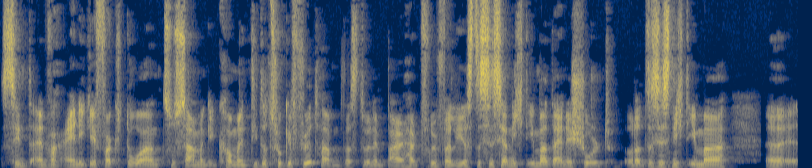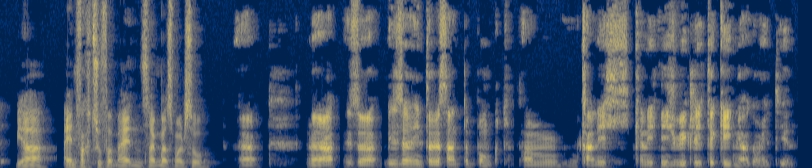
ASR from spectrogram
sind einfach einige Faktoren zusammengekommen, die dazu geführt haben, dass du einen Ball halt früh verlierst. Das ist ja nicht immer deine Schuld oder das ist nicht immer äh, ja einfach zu vermeiden, sagen wir es mal so. Ja. Naja, ist ein, ist ein interessanter Punkt. Ähm, kann, ich, kann ich nicht wirklich dagegen argumentieren.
